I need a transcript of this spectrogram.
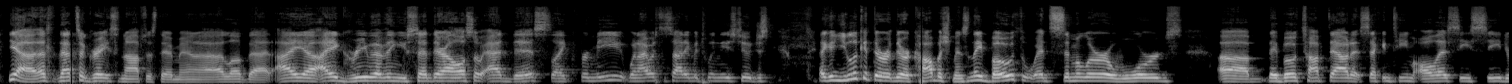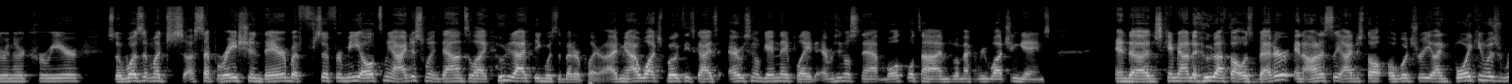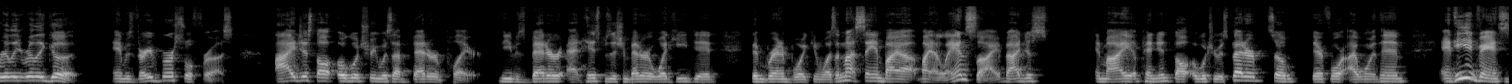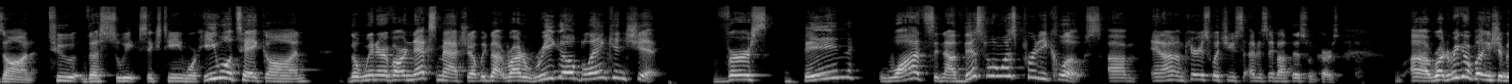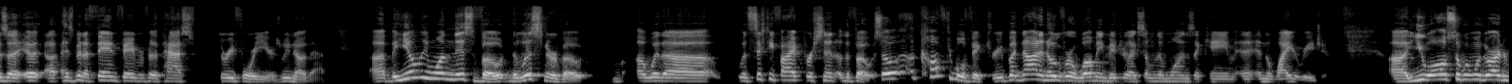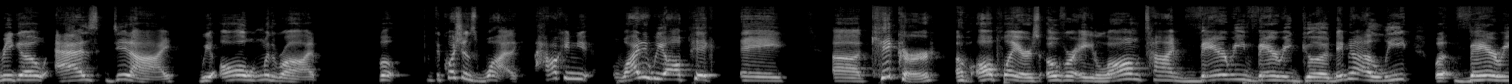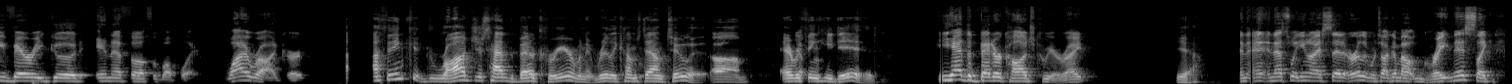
Yeah, that's that's a great synopsis there, man. I love that. I uh, I agree with everything you said there. I'll also add this. Like for me, when I was deciding between these two, just like you look at their their accomplishments, and they both had similar awards. Uh, they both topped out at second team All SEC during their career, so there wasn't much uh, separation there. But so for me, ultimately, I just went down to like who did I think was the better player. I mean, I watched both these guys every single game they played, every single snap, multiple times. Went back and rewatching games and uh, just came down to who I thought was better. And honestly, I just thought Ogletree, like Boykin, was really, really good and was very versatile for us. I just thought Ogletree was a better player. He was better at his position, better at what he did than Brandon Boykin was. I'm not saying by a by a landslide, but I just, in my opinion, thought Ogletree was better. So therefore, I went with him, and he advances on to the Sweet 16, where he will take on the winner of our next matchup. We've got Rodrigo Blankenship versus Ben Watson. Now, this one was pretty close. Um, and I'm curious what you had to say about this one, Curtis. Uh, Rodrigo Blankenship is a, uh, has been a fan favorite for the past three, four years. We know that. Uh, but he only won this vote, the listener vote, uh, with a with 65% of the vote. So a comfortable victory, but not an overwhelming victory like some of the ones that came in, in the white region. Uh, you also went with Rodrigo, as did I. We all went with Rod. But the question is why? Like, how can you? Why did we all pick a uh, kicker of all players over a long time, very, very good, maybe not elite, but very, very good NFL football player? Why Rod, Kurt? I think Rod just had the better career when it really comes down to it. Um, everything he did. He had the better college career, right? Yeah. And, and, and that's what you know I said earlier. We're talking about greatness. Like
